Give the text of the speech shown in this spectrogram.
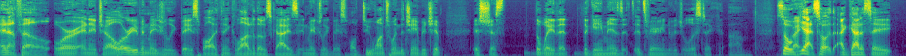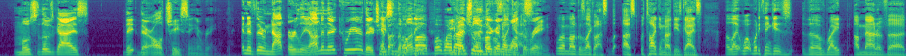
NFL or NHL or even Major League Baseball. I think a lot of those guys in Major League Baseball do want to win the championship. It's just the way that the game is. It's, it's very individualistic. Um, so Right. yeah, so I gotta say, most of those guys, they they're all chasing a ring, And if they're not early on in their career, they're Yeah, chasing but- the but- money. but- but what about, eventually, uh, they're going to want us? the ring. What about muggles like us? Us we're talking about these guys. Uh, Like, what, what do you think is the right amount of? Uh,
